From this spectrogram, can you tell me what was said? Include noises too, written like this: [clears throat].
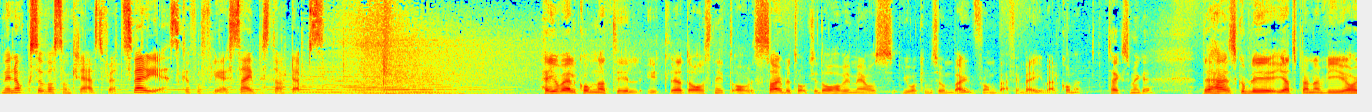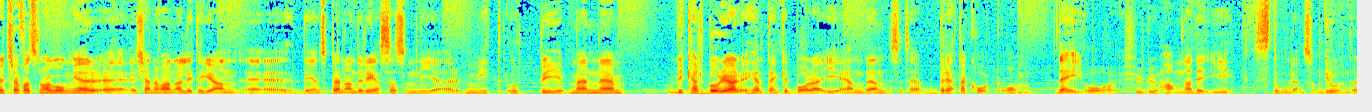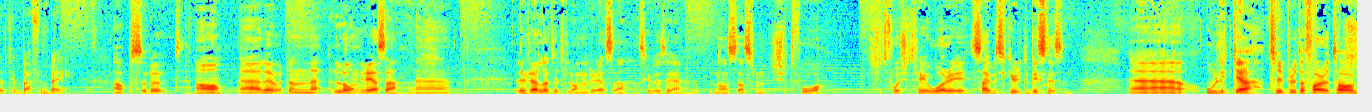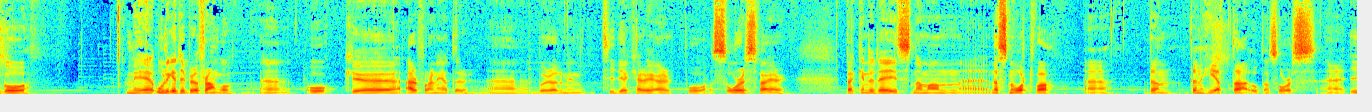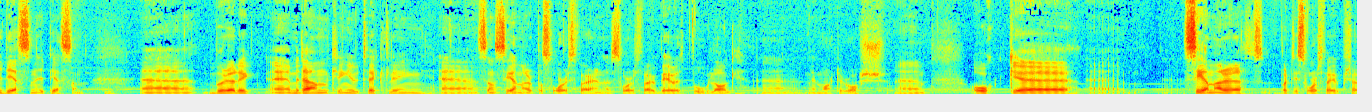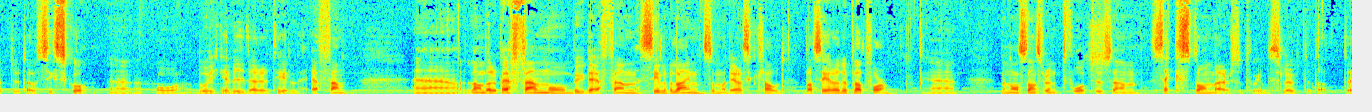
men också vad som krävs för att Sverige ska få fler cyberstartups. Hej och välkomna till ytterligare ett avsnitt av Cybertalks. Idag har vi med oss Joakim Sundberg från Baffin Bay. Välkommen! Tack så mycket! Det här ska bli jättespännande. Vi har ju träffats några gånger, eh, känner varandra lite grann. Eh, det är en spännande resa som ni är mitt uppe i. Men eh, vi kanske börjar helt enkelt bara i änden, så att säga, berätta kort om dig och hur du hamnade i stolen som grundare till Baffin Bay. Absolut. Ja, eh, det har varit en lång resa. Eh, eller relativt lång resa, ska vi säga. Någonstans runt 22-23 år i cybersecurity-businessen. Eh, olika typer av företag och med olika typer av framgång och erfarenheter. Började min tidiga karriär på Sourcefire back in the days när, man, eh, när Snort var eh, den, den heta open source IDSen, IPSen. Mm. Eh, började eh, med den kring utveckling, eh, sen senare på Sourcefire när Sourcefire blev ett bolag eh, med Martin Roche. Eh, och eh, senare var till Sourcefire uppköpt av Cisco och då gick jag vidare till FM. landade på FM och byggde FM Silverline som var deras cloudbaserade plattform. Men någonstans runt 2016 där så tog jag beslutet att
